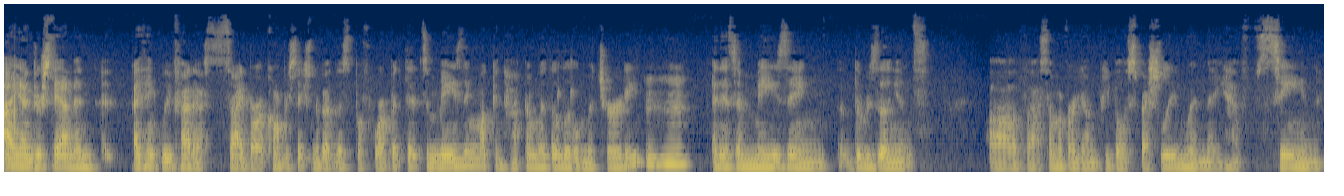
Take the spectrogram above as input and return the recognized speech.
I understand, and I think we've had a sidebar conversation about this before, but it's amazing what can happen with a little maturity, hmm and it's amazing the resilience of uh, some of our young people, especially when they have seen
